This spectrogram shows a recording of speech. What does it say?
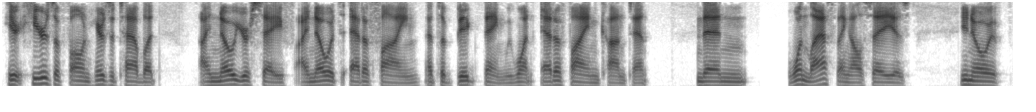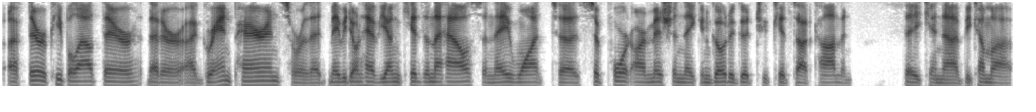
here, here's a phone, here's a tablet. I know you're safe. I know it's edifying. That's a big thing. We want edifying content. And then one last thing I'll say is, you know, if, if there are people out there that are uh, grandparents or that maybe don't have young kids in the house and they want to support our mission, they can go to goodtubekids.com and they can uh, become a,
